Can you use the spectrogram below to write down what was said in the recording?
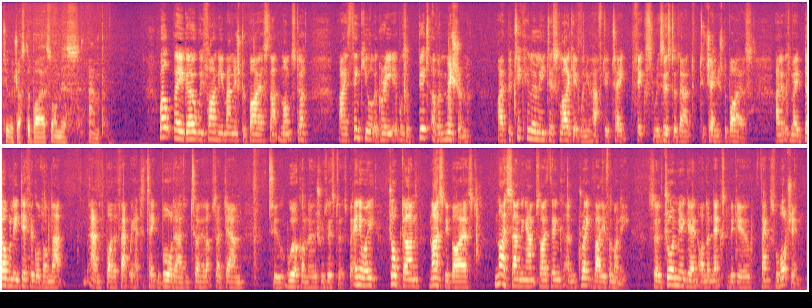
to adjust the bias on this amp. Well, there you go, we finally managed to bias that monster. I think you'll agree it was a bit of a mission. I particularly dislike it when you have to take fixed resistors out to change the bias. And it was made doubly difficult on that amp by the fact we had to take the board out and turn it upside down to work on those resistors. But anyway, job done, nicely biased, nice sounding amps I think, and great value for money. So join me again on the next video. Thanks for watching.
